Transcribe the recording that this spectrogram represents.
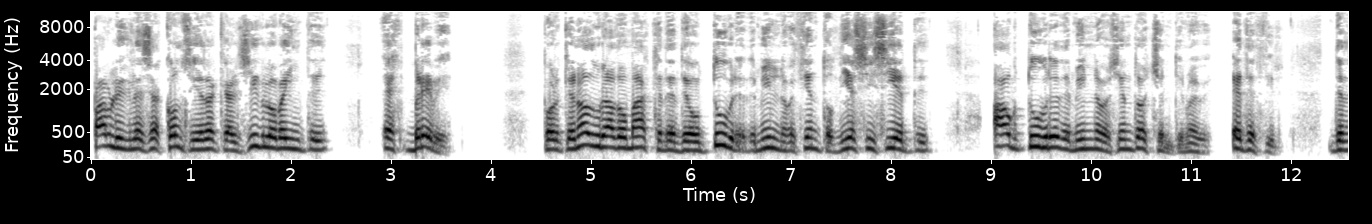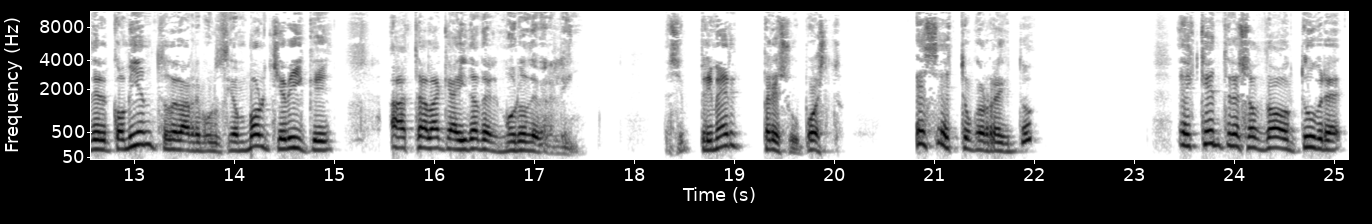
Pablo Iglesias considera que el siglo XX es breve, porque no ha durado más que desde octubre de 1917 a octubre de 1989, es decir, desde el comienzo de la revolución bolchevique hasta la caída del muro de Berlín. Es decir, primer presupuesto. ¿Es esto correcto? ¿Es que entre esos dos octubres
